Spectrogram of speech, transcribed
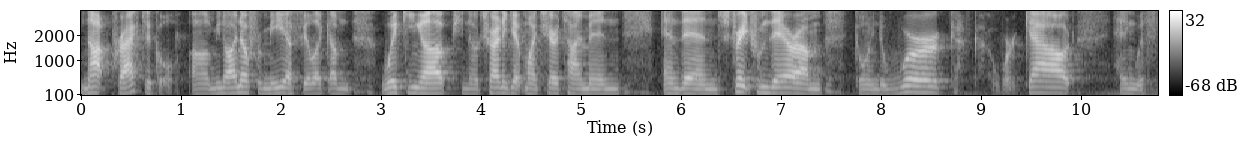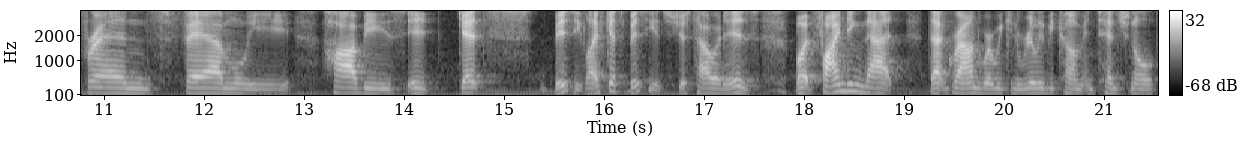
not practical. Um, you know, I know for me, I feel like I'm waking up, you know, trying to get my chair time in, and then straight from there, I'm going to work. I've got to work out, hang with friends, family, hobbies. It gets busy. Life gets busy. It's just how it is. But finding that that ground where we can really become intentional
